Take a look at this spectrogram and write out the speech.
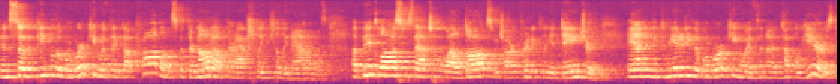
And so the people that we're working with, they've got problems, but they're not out there actually killing animals. A big loss was that to the wild dogs, which are critically endangered. And in the community that we're working with in a couple years,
